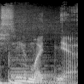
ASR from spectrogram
Тема дня.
